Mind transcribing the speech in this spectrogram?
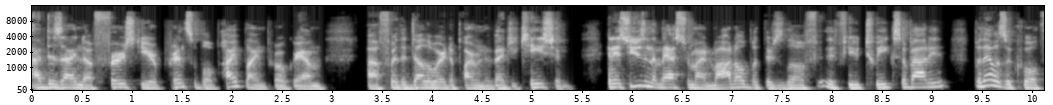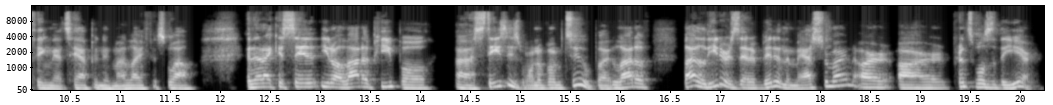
I've designed a first year principal pipeline program uh, for the Delaware Department of Education. And it's using the mastermind model, but there's a little, a few tweaks about it. But that was a cool thing that's happened in my life as well. And then I could say, you know, a lot of people, uh, Stacy's one of them too, but a lot of, a lot of leaders that have been in the mastermind are, are principals of the year.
